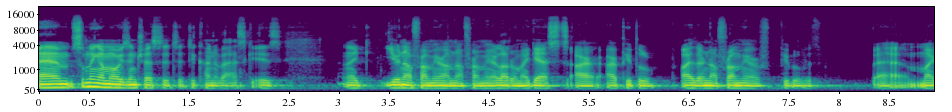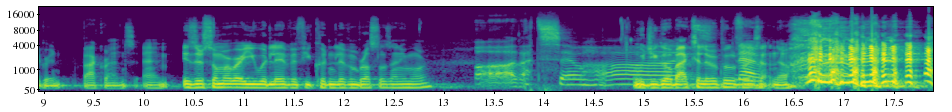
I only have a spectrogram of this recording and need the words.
Um, something I'm always interested to, to kind of ask is like, you're not from here, I'm not from here. A lot of my guests are, are people either not from here or people with uh, migrant backgrounds. Um, is there somewhere where you would live if you couldn't live in Brussels anymore? Oh, that's so hard. Would you go back to Liverpool, no. for example? No. no, no, no, no.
